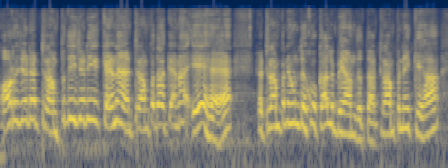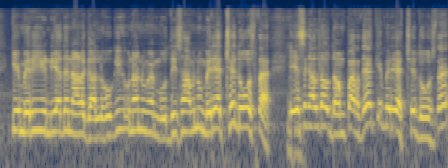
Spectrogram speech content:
ਔਰ ਜਿਹੜਾ ਟਰੰਪ ਦੀ ਜਿਹੜੀ ਕਹਿਣਾ ਟਰੰਪ ਦਾ ਕਹਿਣਾ ਇਹ ਹੈ ਟਰੰਪ ਨੇ ਹੁਣ ਦੇਖੋ ਕੱਲ ਬਿਆਨ ਦਿੱਤਾ। ਟਰੰਪ ਨੇ ਕਿਹਾ ਕਿ ਮੇਰੀ ਇੰਡੀਆ ਦੇ ਨਾਲ ਗੱਲ ਹੋ ਗਈ, ਉਹਨਾਂ ਨੂੰ ਮੈਂ ਮੋਦੀ ਸਾਹਿਬ ਨੂੰ, ਮੇਰੇ ਅੱਛੇ ਦੋਸਤ ਹੈ ਇਸ ਗੱਲ ਦਾ ਉਹ ਦਮ ਭਰਦੇ ਆ ਕਿ ਮੇਰੇ ਅੱਛੇ ਦੋਸਤ ਹੈ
